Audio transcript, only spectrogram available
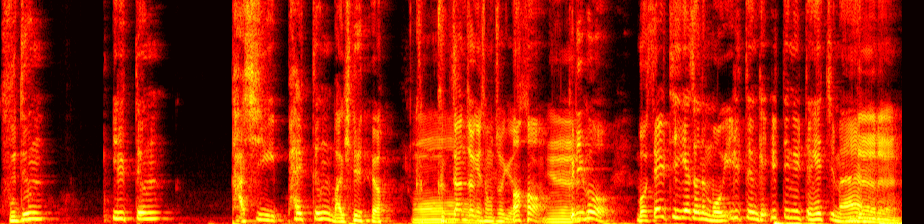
9등, 1등 다시 8등 막 이래요. 어. 극단적인 성적이었어. 어, 예. 그리고 뭐 셀틱에서는 뭐 1등 1등 1등 했지만 네네.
